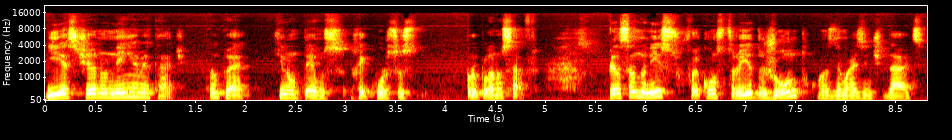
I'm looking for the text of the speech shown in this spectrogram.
E este ano nem a metade. Tanto é que não temos recursos para o Plano Safra. Pensando nisso, foi construído junto com as demais entidades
